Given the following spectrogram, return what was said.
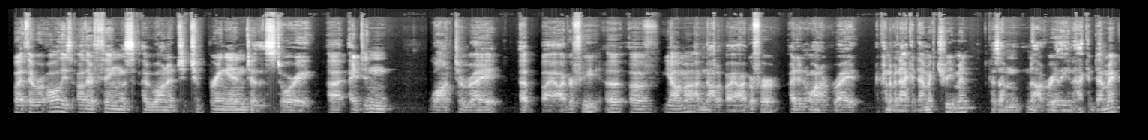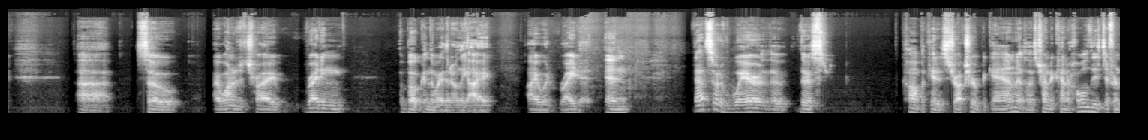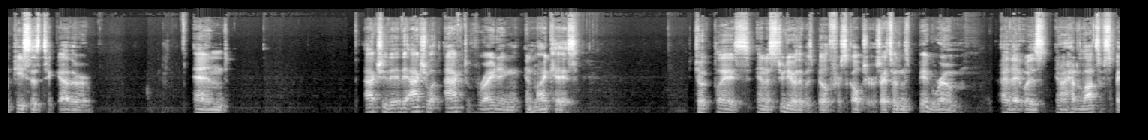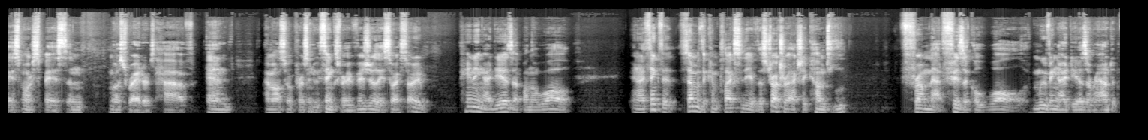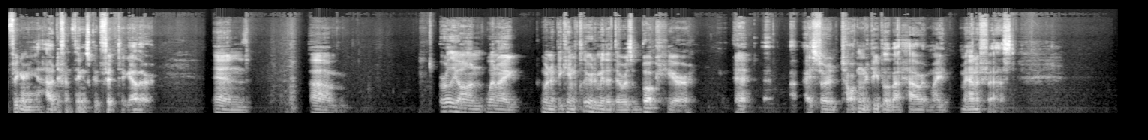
But there were all these other things I wanted to, to bring into the story. Uh, I didn't want to write a biography of, of, Yama. I'm not a biographer. I didn't want to write kind of an academic treatment because I'm not really an academic. Uh, so I wanted to try writing a book in the way that only I I would write it. And that's sort of where the this complicated structure began as I was trying to kind of hold these different pieces together. And actually the, the actual act of writing in my case took place in a studio that was built for sculptures, right? So in this big room uh, and it was, you know, I had lots of space, more space than most writers have. And I'm also a person who thinks very visually. So I started pinning ideas up on the wall And I think that some of the complexity of the structure actually comes from that physical wall of moving ideas around and figuring out how different things could fit together. And um, early on, when I when it became clear to me that there was a book here, eh, I started talking to people about how it might manifest.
